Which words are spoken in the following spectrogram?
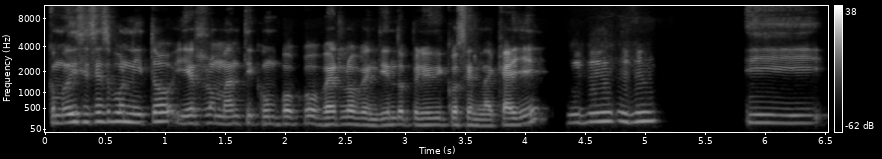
como dices, es bonito y es romántico un poco verlo vendiendo periódicos en la calle. Y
